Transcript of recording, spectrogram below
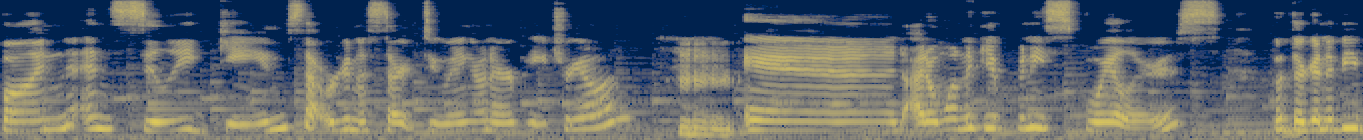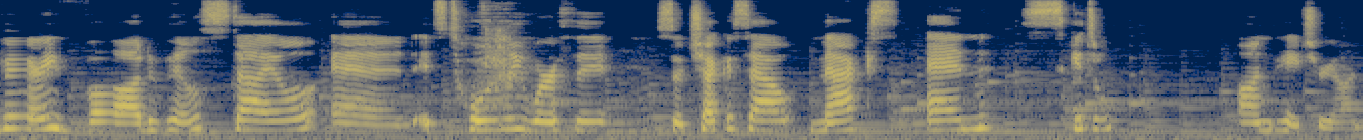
fun and silly games that we're gonna start doing on our Patreon. and I don't want to give any spoilers, but they're gonna be very vaudeville style, and it's totally worth it. So check us out, Max N Skittle, on Patreon.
